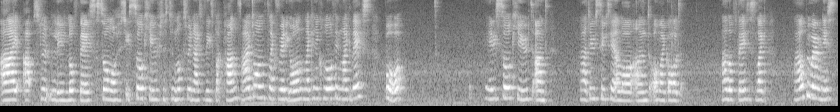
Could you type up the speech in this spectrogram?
I absolutely love this so much. It's so cute, just looks really nice with these black pants. I don't like really own like any clothing like this, but it is so cute and I do suit it a lot and oh my god, I love this. It's like, I'll be wearing this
